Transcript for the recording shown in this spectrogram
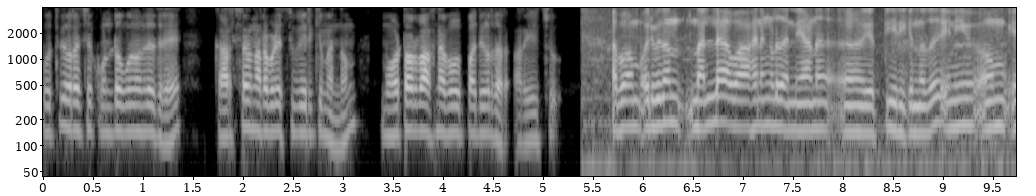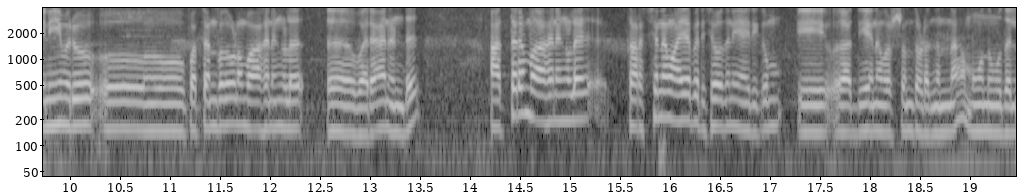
കുത്തി നിറച്ച് കൊണ്ടുപോകുന്നതിനെതിരെ കർശന നടപടി സ്വീകരിക്കുമെന്നും മോട്ടോർ വാഹന വകുപ്പ് അധികൃതർ അറിയിച്ചു. അപ്പം ഒരുവിധം നല്ല വാഹനങ്ങൾ തന്നെയാണ് എത്തിയിരിക്കുന്നത്. ഇനിയും ഇനിയും ഒരു പത്തൊൻപതോളം വാഹനങ്ങൾ വരാനുണ്ട്. അത്തരം വാഹനങ്ങളെ കർശനമായ പരിശോധനയായിരിക്കും ഈ അധ്യയന വർഷം തുടങ്ങുന്ന മൂന്ന് മുതൽ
